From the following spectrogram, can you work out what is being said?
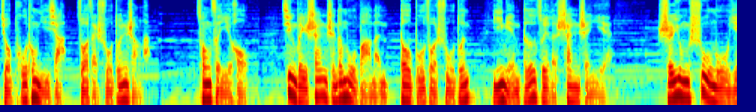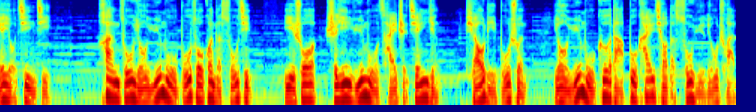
就扑通一下坐在树墩上了。从此以后，敬畏山神的木把们都不做树墩，以免得罪了山神爷。使用树木也有禁忌，汉族有榆木不做官的俗禁，一说是因榆木材质坚硬，条理不顺。有榆木疙瘩不开窍的俗语流传，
